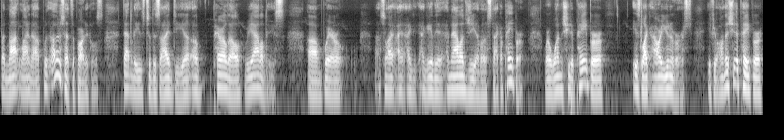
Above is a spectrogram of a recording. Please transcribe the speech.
but not line up with other sets of particles. That leads to this idea of parallel realities, um, where, so I, I, I, gave the analogy of a stack of paper, where one sheet of paper is like our universe. If you're on this sheet of paper,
